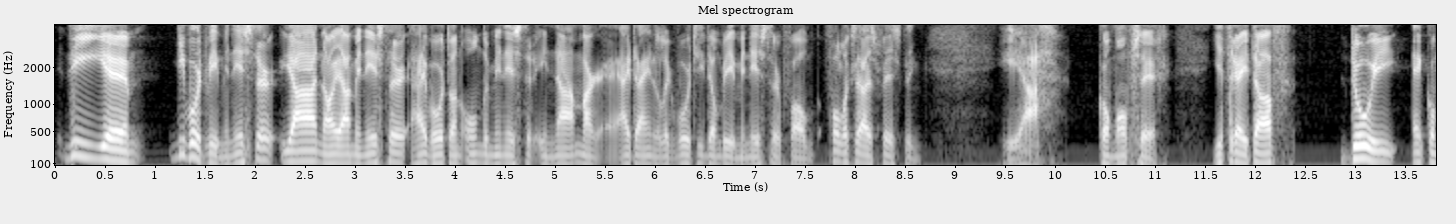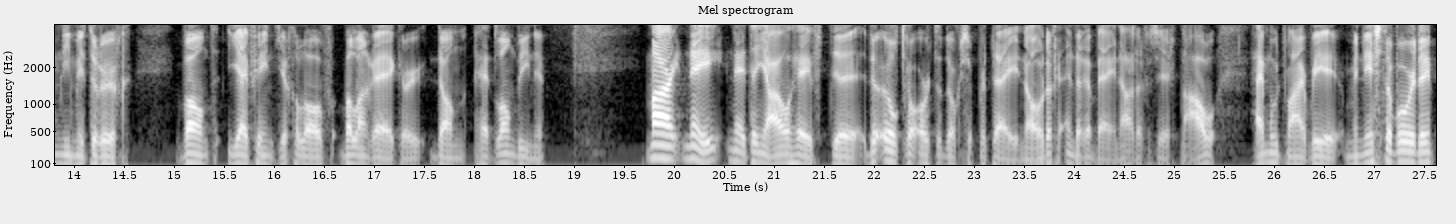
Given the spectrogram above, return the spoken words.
Die, eh, die wordt weer minister. Ja, nou ja, minister. Hij wordt dan onderminister in naam. Maar uiteindelijk wordt hij dan weer minister van Volkshuisvesting. Ja, kom op zeg. Je treedt af. Doei en kom niet meer terug. Want jij vindt je geloof belangrijker dan het land dienen. Maar nee, Netanyahu heeft de, de ultra-orthodoxe partijen nodig. En de rabbijnen hadden gezegd, nou, hij moet maar weer minister worden.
